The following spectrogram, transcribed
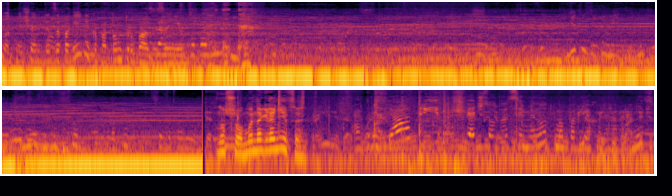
Вот вначале идет заповедник, а потом турбаза за ним. Ну что, мы на границе. Друзья, 3, 5 часов 27 минут мы подъехали на границу.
